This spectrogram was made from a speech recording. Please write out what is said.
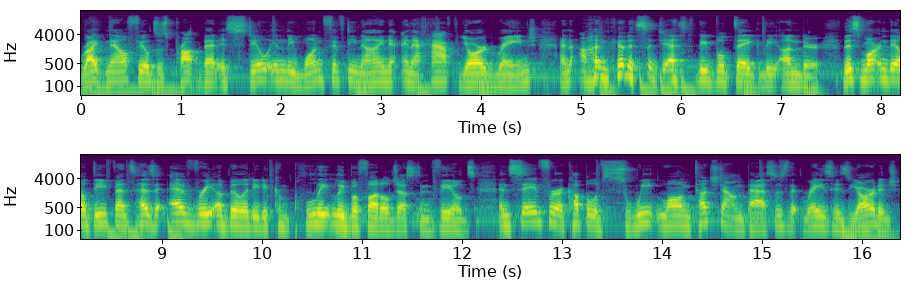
Right now, Fields' prop bet is still in the 159 and a half yard range, and I'm gonna suggest people take the under. This Martindale defense has every ability to completely befuddle Justin Fields, and save for a couple of sweet long touchdown passes that raise his yardage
